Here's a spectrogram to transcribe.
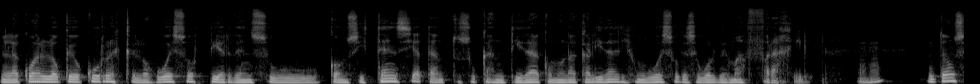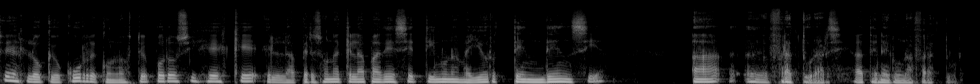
en la cual lo que ocurre es que los huesos pierden su consistencia, tanto su cantidad como la calidad, y es un hueso que se vuelve más frágil. Entonces, lo que ocurre con la osteoporosis es que la persona que la padece tiene una mayor tendencia a eh, fracturarse, a tener una fractura.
